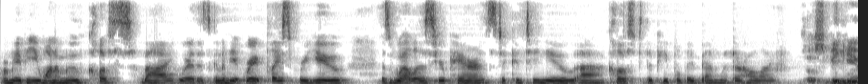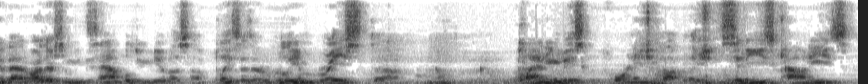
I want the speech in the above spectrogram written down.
or maybe you want to move close by where there's going to be a great place for you as well as your parents to continue uh, close to the people they've been with their whole life. So, speaking of that, are there some examples you can give us of places that have really embraced, uh, you know, planning basically for an aging population, cities, counties,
